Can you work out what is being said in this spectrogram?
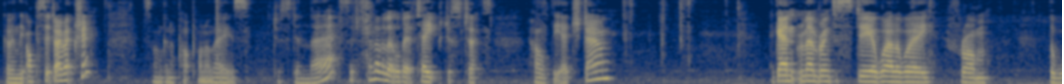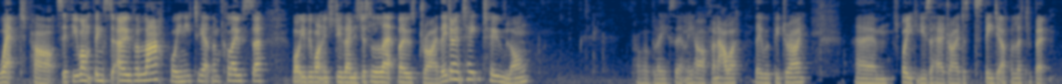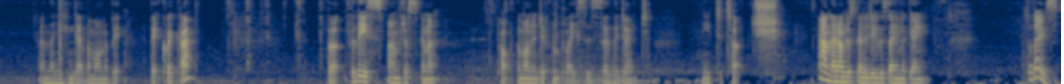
going the opposite direction. So I'm going to pop one of those just in there. So just another little bit of tape just to hold the edge down. Again, remembering to steer well away from the wet parts. If you want things to overlap or you need to get them closer, what you'll be wanting to do then is just let those dry. They don't take too long, probably certainly half an hour they would be dry. Um, or you could use a hairdryer just to speed it up a little bit and then you can get them on a bit, bit quicker. But for this, I'm just going to pop them on in different places so they don't need to touch. And then I'm just going to do the same again for those.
